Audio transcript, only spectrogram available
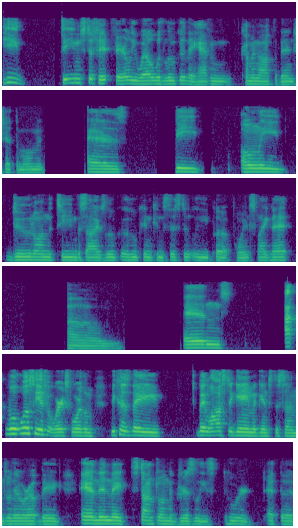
he seems to fit fairly well with Luka. They have him coming off the bench at the moment as the only dude on the team besides Luka who can consistently put up points like that. Um, and I, we'll we'll see if it works for them because they they lost a game against the Suns where they were up big, and then they stomped on the Grizzlies who were at the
